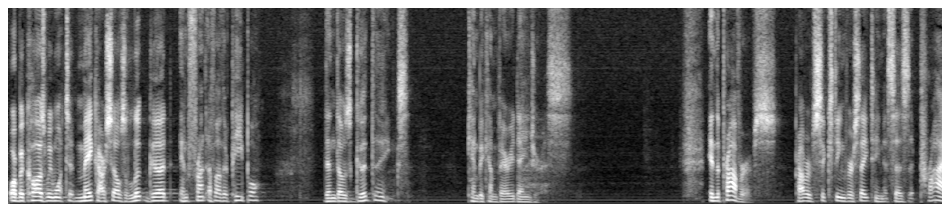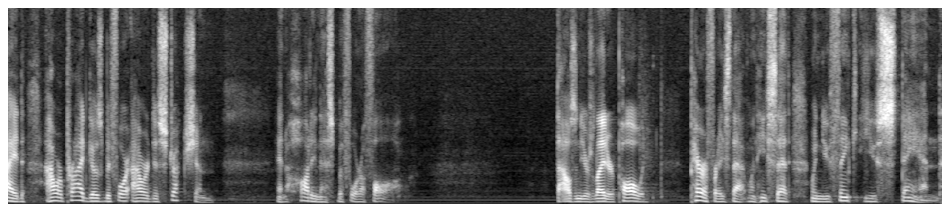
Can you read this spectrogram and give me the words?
or because we want to make ourselves look good in front of other people, then those good things can become very dangerous. In the Proverbs, Proverbs 16, verse 18, it says that pride, our pride goes before our destruction, and haughtiness before a fall. A thousand years later, Paul would paraphrase that when he said, When you think you stand,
